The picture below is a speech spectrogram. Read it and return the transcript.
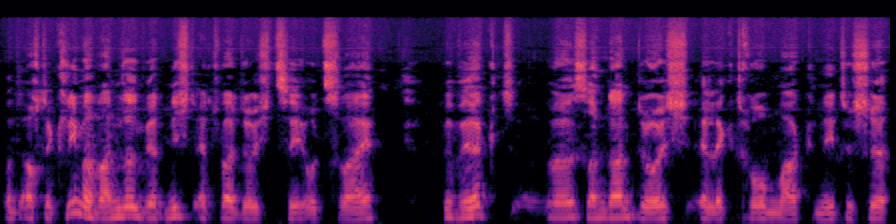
Und auch der Klimawandel wird nicht etwa durch CO2 bewirkt, äh, sondern durch elektromagnetische,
